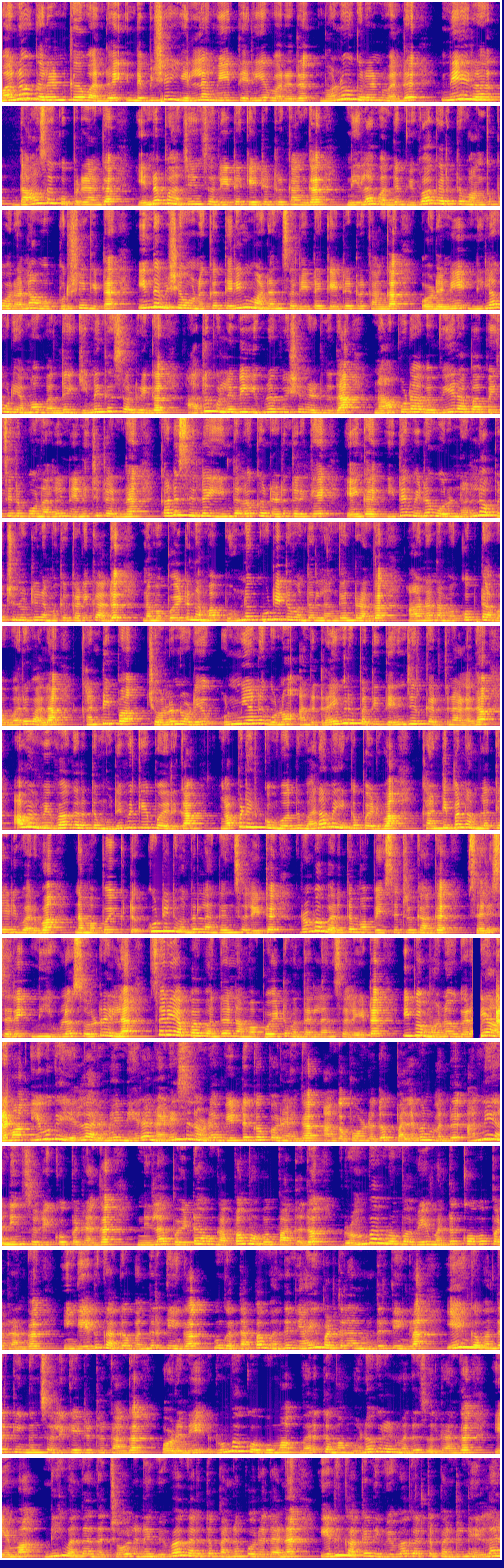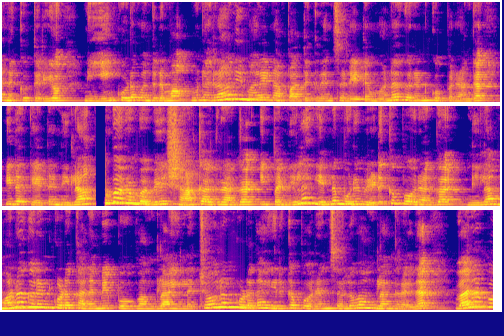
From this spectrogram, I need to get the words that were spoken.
மனோகரனுக்கு வந்து இந்த விஷயம் எல்லாமே தெரிய வருது. மனோகரன் வந்து நேராக தாசை கூப்பிடுறாங்க. என்ன பாச்சின்னு சொல்லிட்டு கேட்டுட்டு இருக்காங்க. நிலா வந்து விவாகரத்து வாங்க போறாள் அவன் புருஷன்கிட்ட இந்த விஷயம் உனக்கு தெரியுமாடான்னு சொல்லிட்டு கேட்டுட்டு இருக்காங்க. உடனே நிலாவுடைய அம்மா வந்து என்னங்க சொல்றீங்க? அதுக்குள்ளவே இவ்வளோ விஷயம் நடந்ததா? நான் கூட அவ வீரப்பா பேசிட்டு போனாலும் நினைச்சிட்டு இருந்தேன். கடைசியில் இந்த அளவுக்கு நடந்திருக்கே. எங்க இதை விட ஒரு நல்ல ஆப்பர்ச்சுனிட்டி நமக்கு கிடைக்காது. நம்ம போயிட்டு நம்ம பொண்ணை கூட்டிட்டு வந்துடலாங்கன்றாங்க. ஆனா நம்ம கூப்பிட்டு அவள் வருவாளா? கண்டிப்பா சோழனுடைய உண்மையான குணம் அந்த டிரைவரை பற்றி தெரிஞ்சிருக்கிறதுனால தான் அவள் விவாகரத்து முடிவுக்கே போயிருக்கான் அப்படி இருக்கும்போது வராம எங்க போயிடுவா? கண்டிப்பா நம்மளை தேடி வருவா. நம்ம போய்கிட்டு கூட்டிட்டு வந்துடலாங்கன்னு சொல்லிட்டு ரொம்ப வருத்தமா பேசிட்டு இருக்காங்க. சரி சரி நீ இவ்வளோ சொல்றீல்ல. சரி அப்போ வந்து நம்ம போயிட்டு வந்துடலான்னு சொல்லிட்டு இப்போ மனோகர் அம்மா இவங்க எல்லாருமே நேரா நடேசனோட வீட்டுக்கு போறாங்க. அங்க போனதும் பல்லவன் வந்து அண்ணி அண்ணின்னு சொல்லி கூப்பிடுறாங்க. நிலா போயிட்டு அவங்க அப்பா அம்மாவை பார்த்ததும் ரொம்ப ரொம்பவே வந்து கோவப்படுறாங்க இங்கே எதுக்காக வந்திருக்கீங்க? உங்கள் தப்பை வந்து நியாயப்படுத்தலான்னு வந்திருக்கீங்களா? ஏன் இங்கே வந்திருக்கீங்கன்னு சொல்லி கேட்டுட்டு இருக்காங்க உடனே ரொம்ப கோபமாக வருத்தமாக மனோகரன் வந்து சொல்கிறாங்க ஏமா நீ வந்து அந்த சோழனை விவாகரத்து பண்ண போகிறதானே எதுக்காக நீ விவாகரத்து பண்ணுறேன்னு எல்லாம் எனக்கு தெரியும். நீ ஏன் கூட வந்துடுமா? உன்னை ராணி மாதிரி நான் பார்த்துக்கிறேன்னு சொல்லிட்டு மனோகரன் கூப்பிட்றாங்க. இதை கேட்ட நிலா ரொம்ப ரொம்பவே ஷாக் ஆகுறாங்க. இப்ப நிலா என்ன முடிவு எடுக்க போறாங்க? நிலா மனோகரன் கூட கிளம்பி போவாங்களா? இல்ல சோழன் கூட தான் இருக்க போறேன்னு சொல்லுவாங்களாங்கிறத வரப்போ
